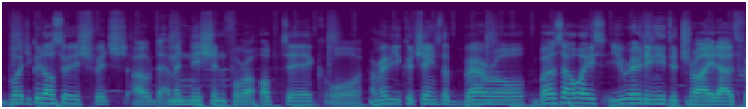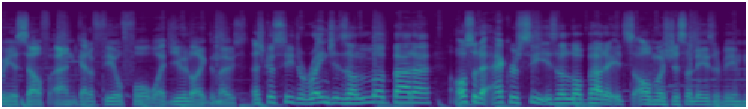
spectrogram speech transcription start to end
but you could also switch out the ammunition for an optic or, or maybe you could change the barrel. But as always, you really need to try it out for yourself and get a feel for what you like the most. As you can see, the range is a lot better. Also, the accuracy is a lot better. It's almost just a laser beam.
